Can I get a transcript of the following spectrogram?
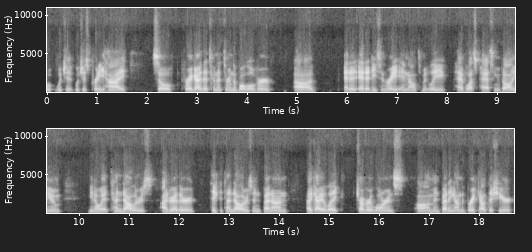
which is which is pretty high. So for a guy that's going to turn the ball over uh, at a, at a decent rate and ultimately have less passing volume, you know, at ten dollars, I'd rather take the ten dollars and bet on a guy like Trevor Lawrence um, and betting on the breakout this year,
